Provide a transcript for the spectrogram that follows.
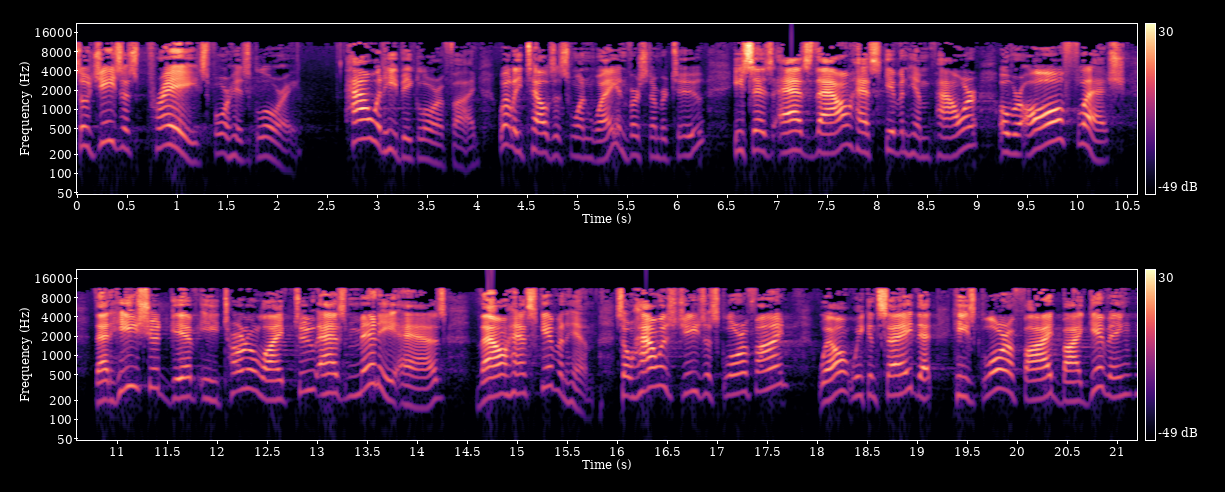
So Jesus prays for His glory. How would he be glorified? Well, he tells us one way in verse number two. He says, As thou hast given him power over all flesh, that he should give eternal life to as many as thou hast given him. So, how is Jesus glorified? Well, we can say that he's glorified by giving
